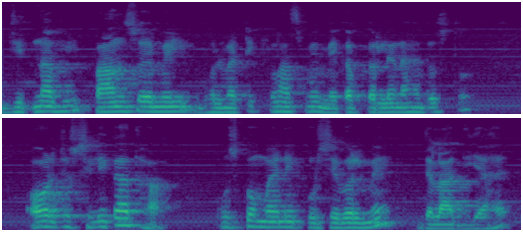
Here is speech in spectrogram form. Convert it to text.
जितना भी 500 सौ एम एल वोलमेटिक फ्लास में मेकअप कर लेना है दोस्तों। और जो सिलिका था, उसको मैंने कुर्सेबल में जला दिया है।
